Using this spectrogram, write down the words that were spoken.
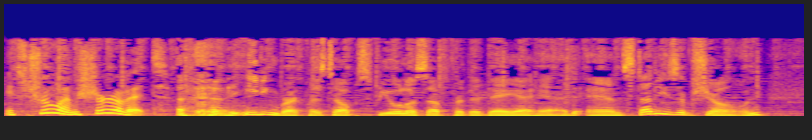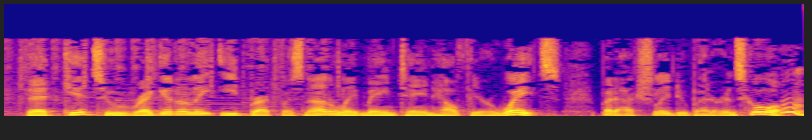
It's true, I'm sure of it. Eating breakfast helps fuel us up for the day ahead, and studies have shown that kids who regularly eat breakfast not only maintain healthier weights, but actually do better in school. Hmm.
